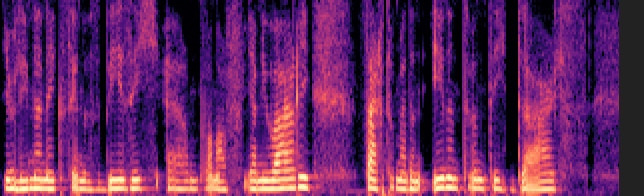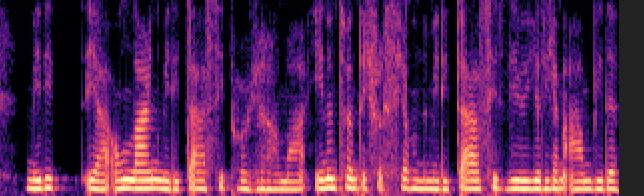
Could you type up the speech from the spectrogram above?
Jolien en ik zijn dus bezig. Um, vanaf januari starten we met een 21-daags medit ja, online meditatieprogramma. 21 verschillende meditaties die we jullie gaan aanbieden.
